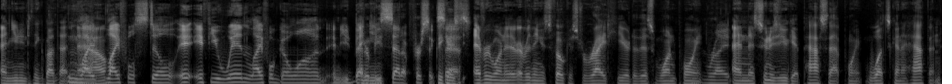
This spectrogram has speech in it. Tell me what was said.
And you need to think about that now. life, life will still if you win life will go on and you'd better And be set up for success. because everyone, everything is focused right here to this one point. right and as soon as you get past that point what's going to happen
